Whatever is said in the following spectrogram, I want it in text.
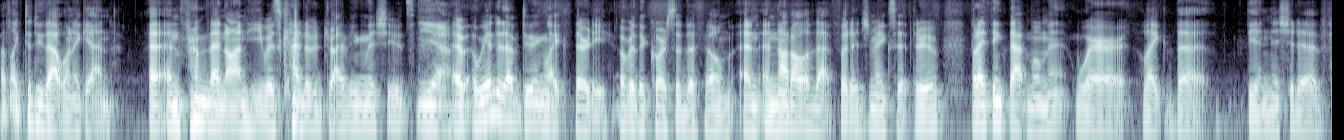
I'd like to do that one again. And from then on, he was kind of driving the shoots. Yeah. Uh, We ended up doing like 30 over the course of the film, and, and not all of that footage makes it through. But I think that moment where like the the initiative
